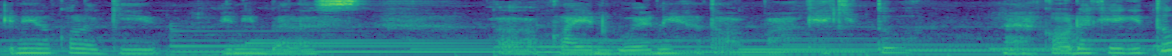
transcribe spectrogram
ini aku lagi ini balas uh, klien gue nih atau apa. Kayak gitu. Nah kalau udah kayak gitu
